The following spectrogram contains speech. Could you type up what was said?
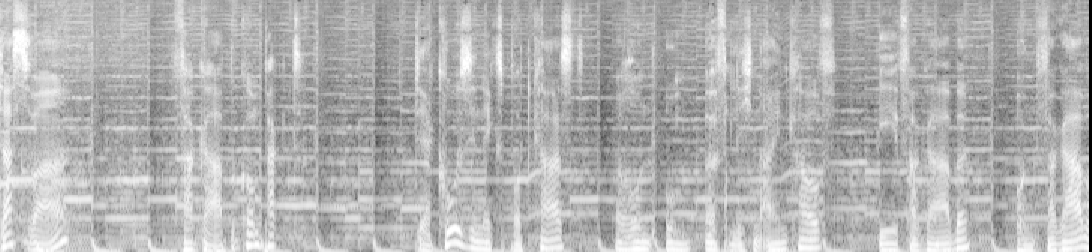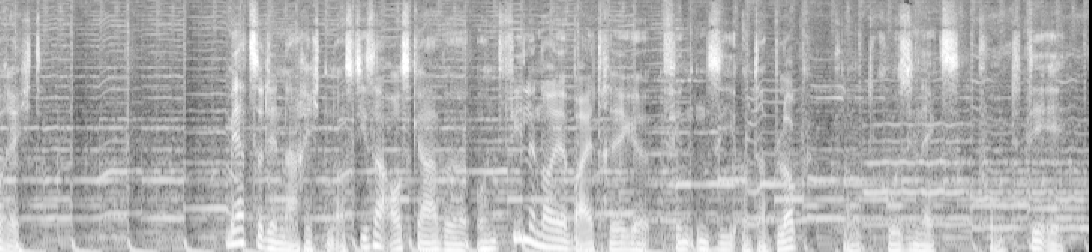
Das war Vergabe kompakt. Der Cosinex Podcast rund um öffentlichen Einkauf, E-Vergabe und Vergaberecht. Mehr zu den Nachrichten aus dieser Ausgabe und viele neue Beiträge finden Sie unter blog.cosinex.de.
